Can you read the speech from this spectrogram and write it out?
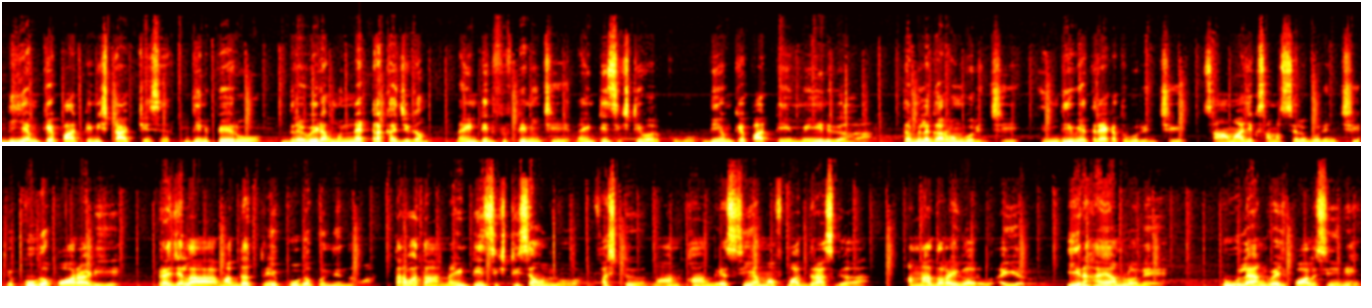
డిఎంకే పార్టీని స్టార్ట్ చేశారు. దీని పేరు ద్రవిడ మున్నెట్ర కజగం. నైన్టీన్ ఫిఫ్టీ నుంచి నైన్టీన్ సిక్స్టీ వరకు డిఎంకే పార్టీ మెయిన్గా తమిళ గర్వం గురించి హిందీ వ్యతిరేకత గురించి సామాజిక సమస్యల గురించి ఎక్కువగా పోరాడి ప్రజల మద్దతుని ఎక్కువగా పొందిందన్నమాట. తర్వాత నైన్టీన్ సిక్స్టీ సెవెన్లో first non Congress CM of మద్రాస్గా అన్నాదొరై గారు అయ్యారు. ఈయన హయాంలోనే టూ లాంగ్వేజ్ పాలసీని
